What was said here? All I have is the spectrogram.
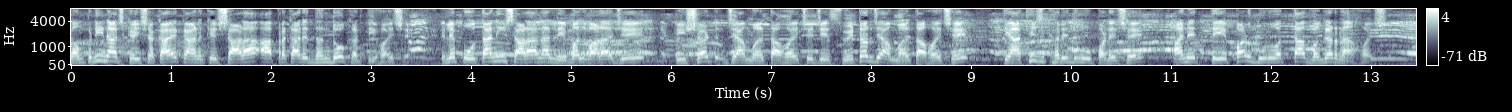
કંપનીના જ કહી શકાય કારણ કે શાળા આ પ્રકારે ધંધો કરતી હોય છે. એટલે પોતાની શાળાના લેબલવાળા જે ટી શર્ટ જ્યાં મળતા હોય છે, જે સ્વેટર જ્યાં મળતા હોય છે, ત્યાંથી જ ખરીદવું પડે છે અને તે પણ ગુણવત્તા વગરના હોય છે.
